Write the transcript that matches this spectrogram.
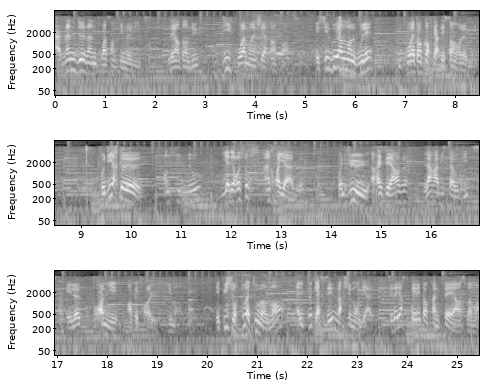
à 22-23 centimes le litre. Vous avez entendu 10 fois moins cher qu'en France. Et si le gouvernement le voulait, il pourrait encore faire descendre le prix. Faut dire que, en dessous de nous, il y a des ressources incroyables. Point de vue réserve, l'Arabie Saoudite est le premier en pétrole du monde. Et puis surtout, à tout moment, elle peut casser le marché mondial. C'est d'ailleurs ce qu'elle est en train de faire en ce moment.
